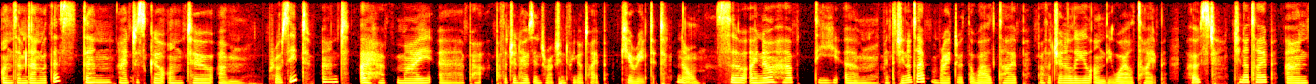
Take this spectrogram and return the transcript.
Once I'm done with this, then I just go on to um, proceed. And I have my uh, pathogen host interaction phenotype curated. Now, so I now have the um, metagenotype right with the wild type pathogen allele on the wild type host genotype. And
